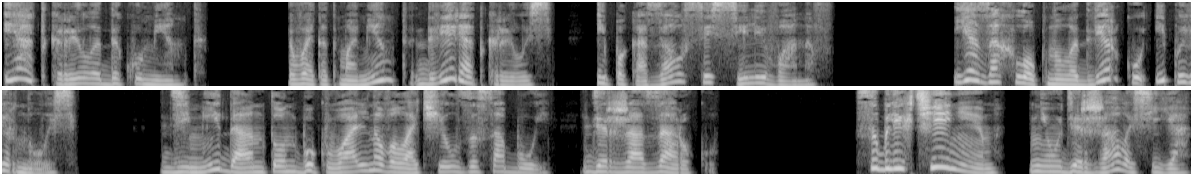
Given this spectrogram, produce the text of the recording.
и открыла документ. В этот момент дверь открылась, и показался Селиванов. Я захлопнула дверку и повернулась. Демида Антон буквально волочил за собой, держа за руку. С облегчением не удержалась я.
